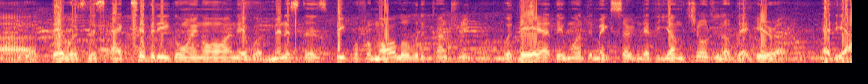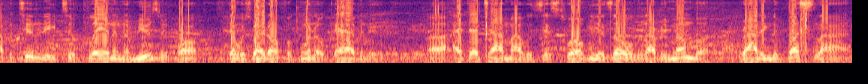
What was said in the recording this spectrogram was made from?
Uh, there was this activity going on. There were ministers, people from all over the country were there. They wanted to make certain that the young children of that era had the opportunity to play in an amusement park that was right off of Gwynn Oak Avenue. Uh, at that time, I was just 12 years old, and I remember riding the bus line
